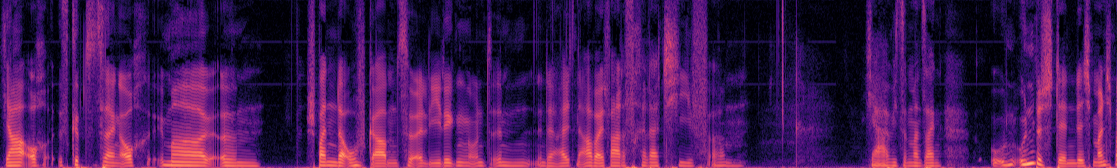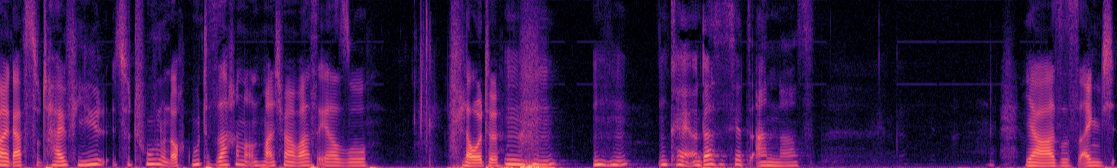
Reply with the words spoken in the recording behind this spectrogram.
ja, auch es gibt sozusagen auch immer ähm, spannende Aufgaben zu erledigen und in, in der alten Arbeit war das relativ, ähm, ja, wie soll man sagen, un unbeständig. Manchmal gab es total viel zu tun und auch gute Sachen und manchmal war es eher so Flaute. Mhm. Mhm. Okay, und das ist jetzt anders. Ja, also es ist eigentlich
